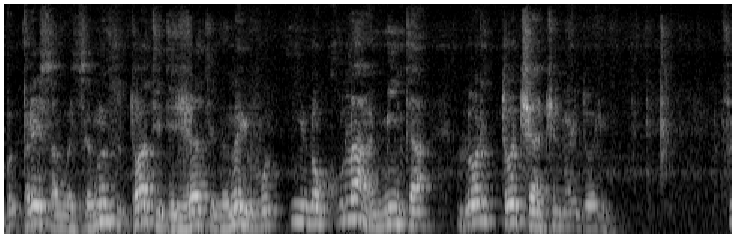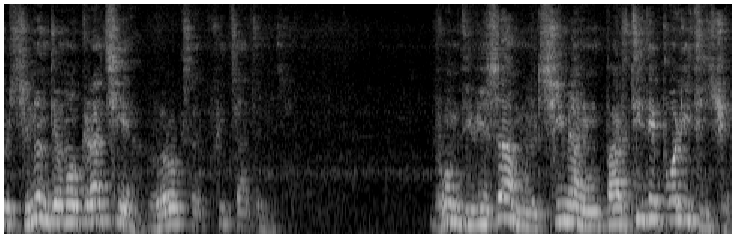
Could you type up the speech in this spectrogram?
Bă- Presa, învățământul, toate dirijate de noi vor inocula în mintea lor tot ceea ce noi dorim. Susținând democrația, vă rog să fiți atenți. Vom diviza mulțimea în partide politice,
